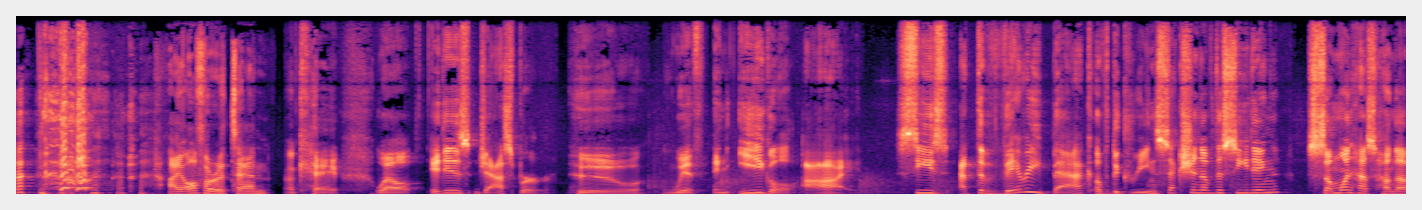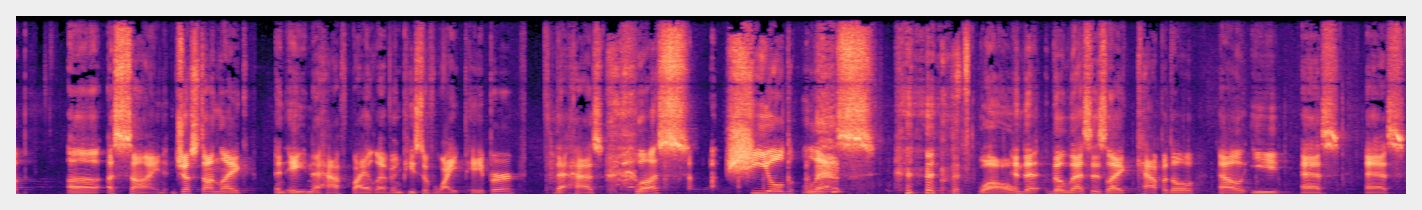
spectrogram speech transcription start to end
I offer a ten. Okay. Well, it is Jasper who, with an eagle eye, sees at the very back of the green section of the seating, someone has hung up uh, a sign just on like an eight and a half by eleven piece of white paper that has plus shield less. wow. And the the less is like capital L E S S.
